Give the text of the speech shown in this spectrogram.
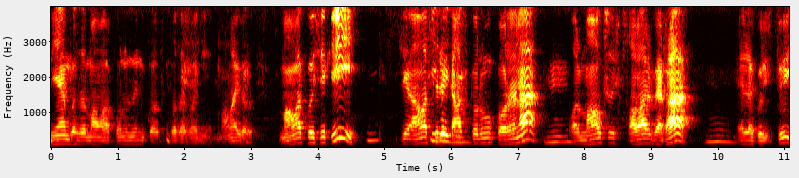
নিয়াম কথা মামা কোনোদিন কথা কয়নি মামাই মামা কইছে কি? যে আমার ছেলে? কাজকর্ম করে না ওর মা সবার বেটা। এলা করিস তুই?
